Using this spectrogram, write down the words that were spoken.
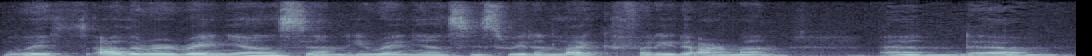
with other Iranians and Iranians in Sweden like Farid Arman and um,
